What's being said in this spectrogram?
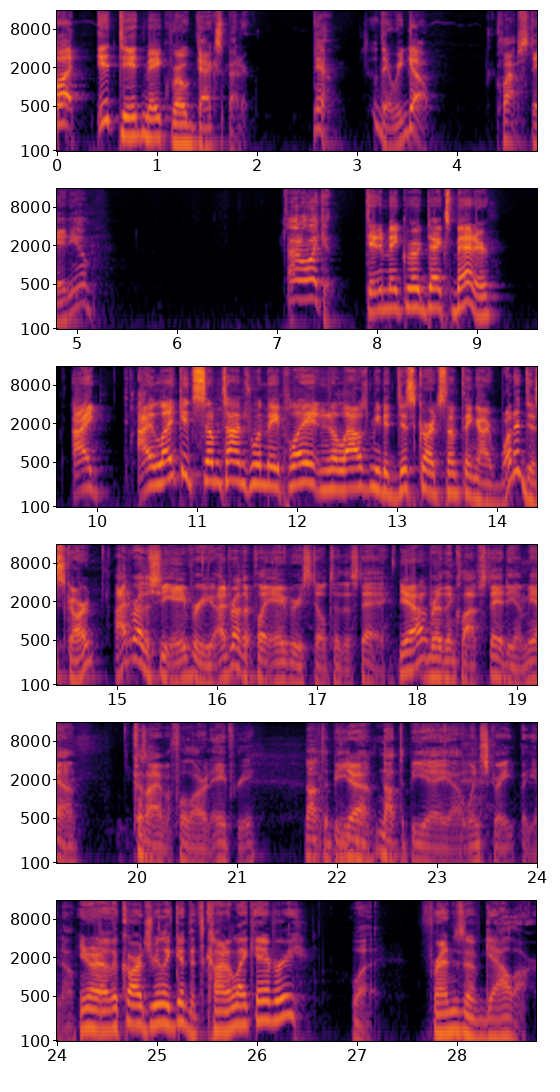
But it did make rogue decks better. Yeah. So there we go. Clap Stadium. I don't like it. didn't make road decks better. I I like it sometimes when they play it and it allows me to discard something I want to discard. I'd rather see Avery. I'd rather play Avery still to this day. Yeah? Rather than Clap Stadium. Yeah. Because I have a full art Avery. Not to be Yeah. not, not to be a uh, win straight, but you know You know, another card's really good that's kind of like Avery. what? Friends of Galar.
